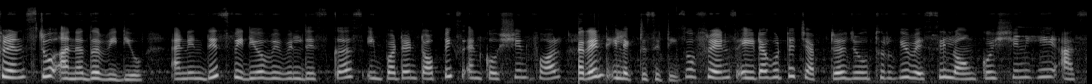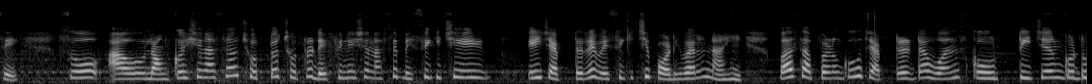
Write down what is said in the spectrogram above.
friends to another video and in this video we will discuss important topics and question for current electricity so friends एटा गोटे chapter जो थ्रू कि बेसी long question ही आसे so आउ long question आसे आउ छोटो छोटो definition आसे बेसी किछि এই চ্যাপ্টরে বেশি কিছু পড়িবার না বাস আপনার চ্যাপ্টরটা ওয়ান্স কেউ টিচর কোটু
